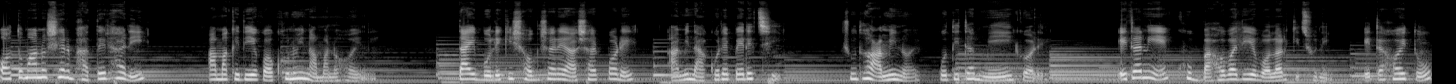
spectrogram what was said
অত মানুষের ভাতের হাড়ি আমাকে দিয়ে কখনোই নামানো হয়নি। তাই বলে কি সংসারে আসার পরে আমি না করে পেরেছি? শুধু আমি নয়, প্রতিটা মেয়েই করে। এটা নিয়ে খুব বাহবা দিয়ে বলার কিছু নেই। এটা হয়তো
